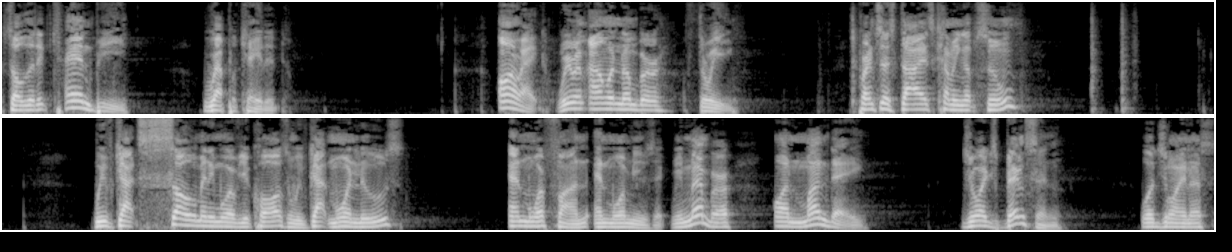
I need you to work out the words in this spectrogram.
so that it can be replicated. All right, we're in hour number three. Princess Di is coming up soon. We've got so many more of your calls, and we've got more news and more fun and more music. Remember, on Monday, George Benson will join us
